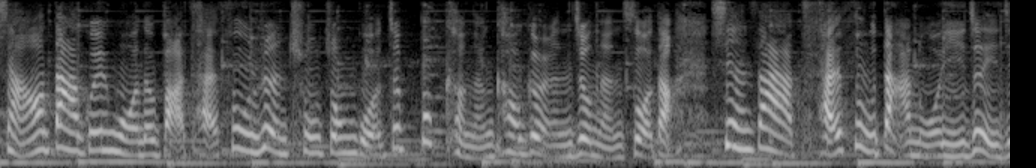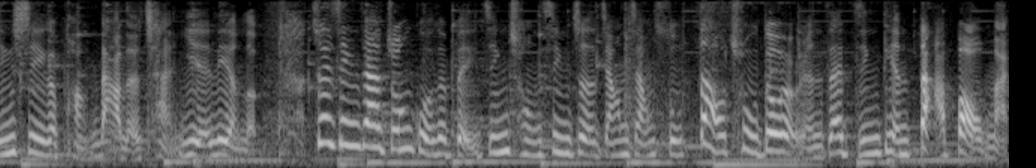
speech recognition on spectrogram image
想要大规模的把财富润出中国，这不可能靠个人就能做到。现在啊，财富大挪移，这已经是一个庞大的产业链了。最近在中国的北京、重庆、浙江、江苏，到处都有人在金店大爆买。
